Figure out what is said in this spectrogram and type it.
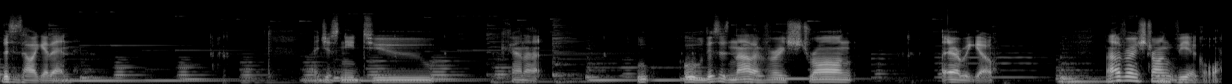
This is how I get in. I just need to kind of... Ooh, ooh, this is not a very strong... There we go. Not a very strong vehicle.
